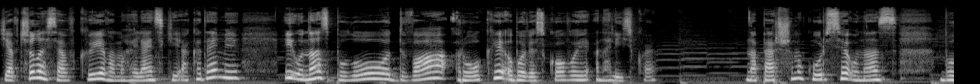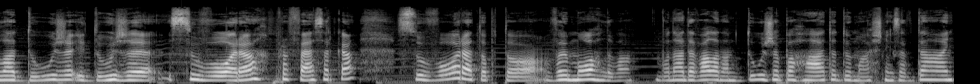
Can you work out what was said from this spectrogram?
Я вчилася в Києво-Могилянській академії, і у нас було два роки обов'язкової англійської. На першому курсі у нас була дуже і дуже сувора професорка. Сувора, тобто вимоглива. Вона давала нам дуже багато домашніх завдань,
